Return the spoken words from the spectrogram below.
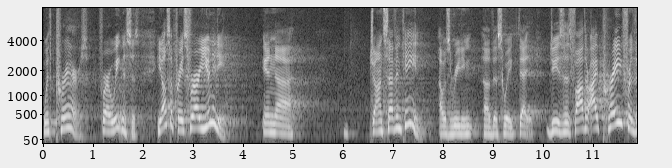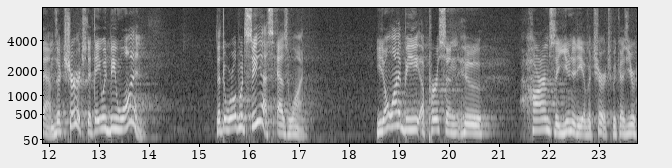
with prayers for our weaknesses. He also prays for our unity in uh, John 17. I was reading uh, this week that Jesus says, Father, I pray for them, the church, that they would be one, that the world would see us as one. You don't want to be a person who harms the unity of a church because you're,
